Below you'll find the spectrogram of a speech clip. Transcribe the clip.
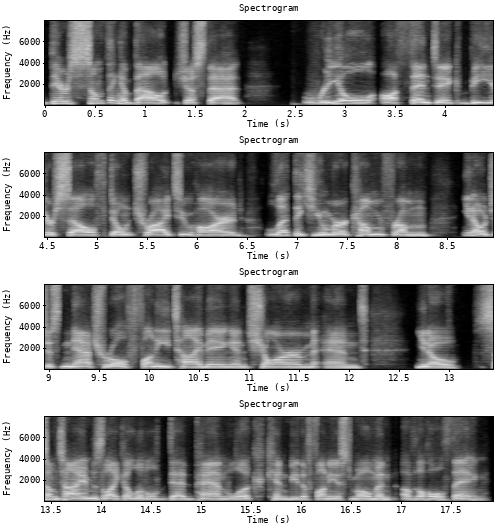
there's something about just that real authentic be yourself don't try too hard let the humor come from you know just natural funny timing and charm and you know sometimes like a little deadpan look can be the funniest moment of the whole thing.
